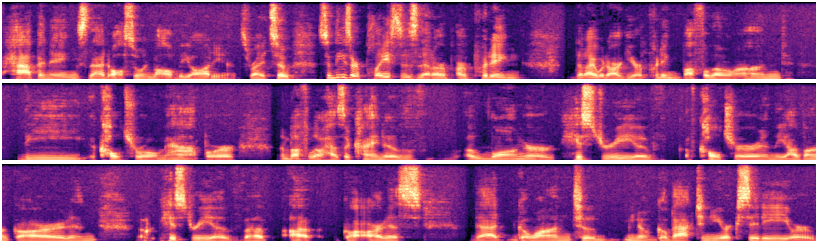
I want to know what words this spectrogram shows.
happenings that also involve the audience, right? So, so these are places that are, are putting, that I would argue, are putting Buffalo on the cultural map, or Buffalo has a kind of a longer history of, of culture and the avant garde and history of uh, uh artists that go on to you know go back to New York City or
